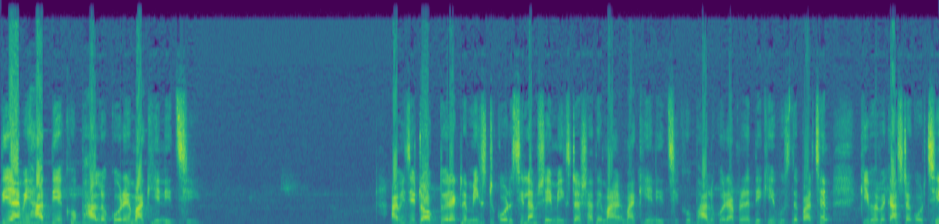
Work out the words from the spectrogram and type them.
দিয়ে আমি হাত দিয়ে খুব ভালো করে মাখিয়ে নিচ্ছি। আমি যে টক দইয়ের একটা মিক্সড করেছিলাম, সেই মিক্সটার সাথে মাখিয়ে নিচ্ছি। খুব ভালো করে। আপনারা দেখেই বুঝতে পারছেন কীভাবে কাজটা করছি।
